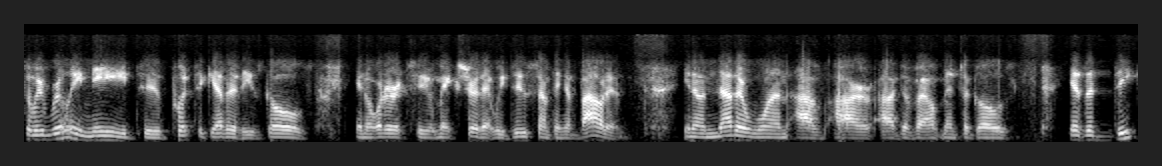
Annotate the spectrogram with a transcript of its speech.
So we really need to put together these goals in order to make sure that we do something about it. You know, another one of our uh, developmental goals is a de-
